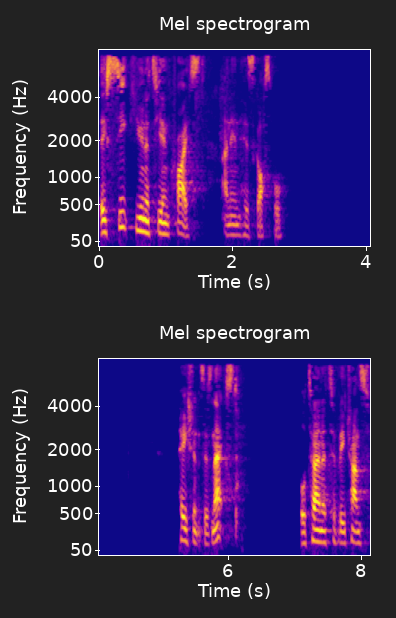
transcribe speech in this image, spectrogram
They seek unity in Christ and in his gospel. Patience is next. Alternatively trans,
